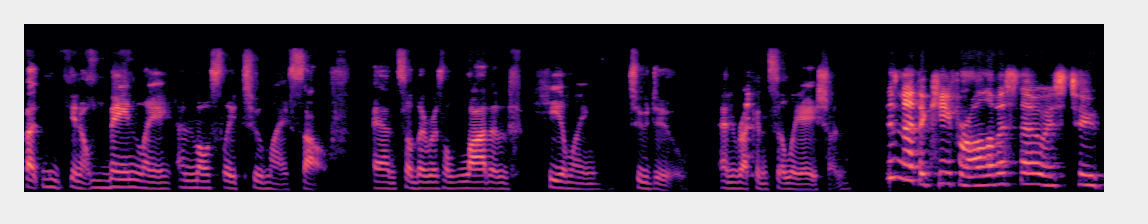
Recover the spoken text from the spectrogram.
but you know, mainly and mostly to myself. And so there was a lot of healing to do and reconciliation. Isn't that the key for all of us, though, is to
